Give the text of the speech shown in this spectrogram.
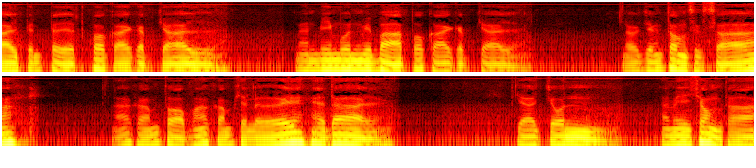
ายเป็นเปรตเพราะกายกับใจ มันมีมุลมีบาปเพราะกายกับใจ เราจึงต้องศึกษา หาคำตอบหาคำเฉลยให้ได้ อย่าจนมันมีช่องทาง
